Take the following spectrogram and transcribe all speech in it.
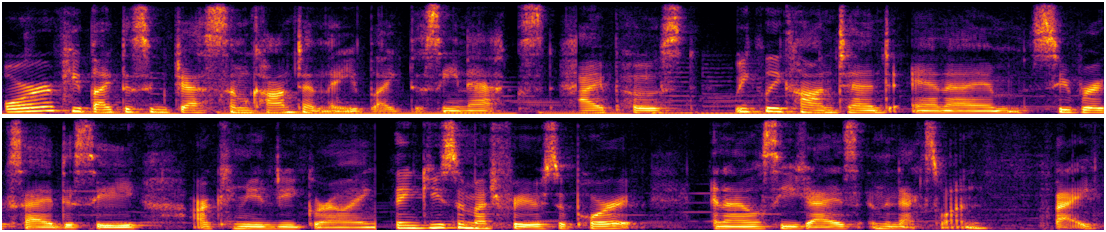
or if you'd like to suggest some content that you'd like to see next. I post weekly content and I'm super excited to see our community growing. Thank you so much for your support, and I will see you guys in the next one. Bye.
